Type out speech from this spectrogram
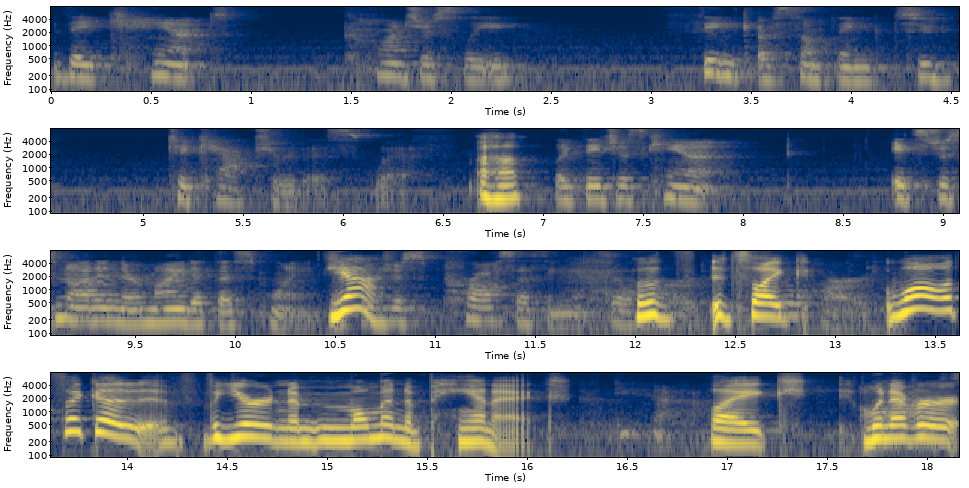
they can't consciously think of something to to capture this with. Uh huh. Like they just can't. It's just not in their mind at this point. Yeah. they're just processing it so Well, hard. it's, it's So like, hard. well, it's like a you're in a moment of panic. Like whenever,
